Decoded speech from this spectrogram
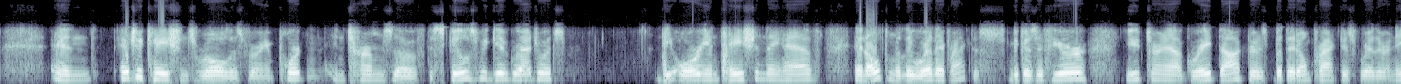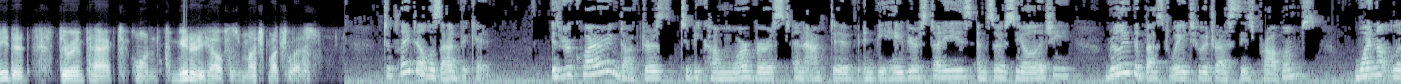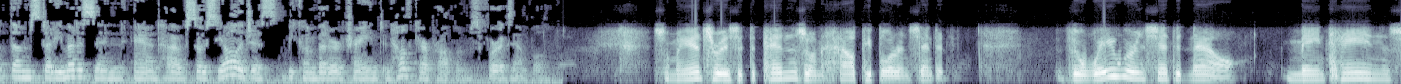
And education's role is very important in terms of the skills we give graduates, the orientation they have, and ultimately where they practice. Because if you're you turn out great doctors, but they don't practice where they're needed, their impact on community health is much much less. To play devil's advocate, is requiring doctors to become more versed and active in behavior studies and sociology really the best way to address these problems? Why not let them study medicine and have sociologists become better trained in healthcare problems, for example? So my answer is it depends on how people are incented. The way we're incented now maintains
